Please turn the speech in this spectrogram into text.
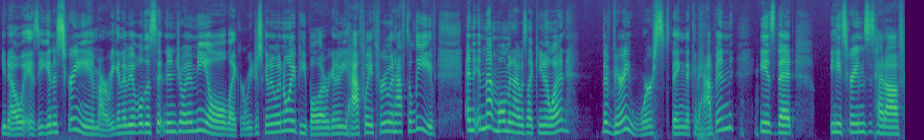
you know, is he gonna scream? Are we gonna be able to sit and enjoy a meal? Like, are we just gonna annoy people? Are we gonna be halfway through and have to leave? And in that moment, I was like, you know what? The very worst thing that could mm-hmm. happen is that he screams his head off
